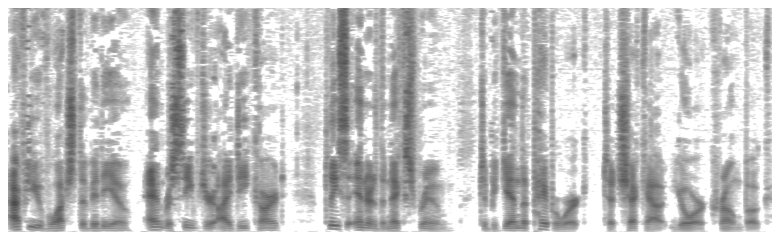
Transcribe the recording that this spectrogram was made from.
After you've watched the video and received your ID card, please enter the next room to begin the paperwork to check out your Chromebook.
